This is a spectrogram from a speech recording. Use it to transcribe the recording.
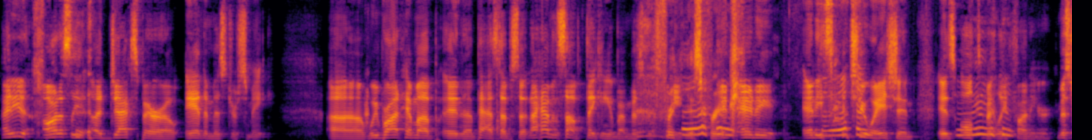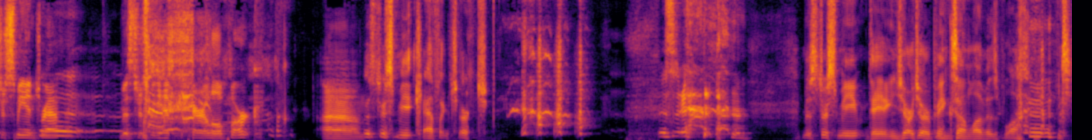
I need honestly a Jack Sparrow and a Mr. Smee. Uh, we brought him up in a past episode. and I haven't stopped thinking about Mr. Smee. Freakiest freak. Any any situation is ultimately funnier. Mr. Smee in traffic. Mr. Smee at the parallel park. Um, Mr. Smee at Catholic Church. Mr. Smee dating Jar Jar Binks on Love Is Blind.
